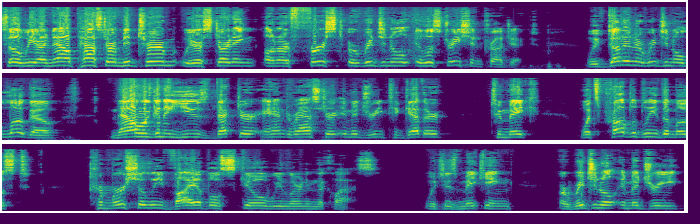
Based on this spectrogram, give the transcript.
So we are now past our midterm. We are starting on our first original illustration project. We've done an original logo. Now we're going to use vector and raster imagery together to make what's probably the most commercially viable skill we learn in the class, which is making original imagery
